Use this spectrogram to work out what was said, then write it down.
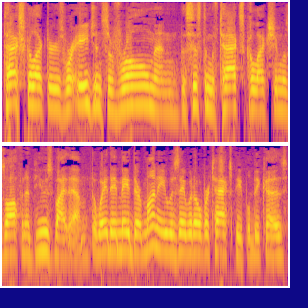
Tax collectors were agents of Rome, and the system of tax collection was often abused by them. The way they made their money was they would overtax people because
